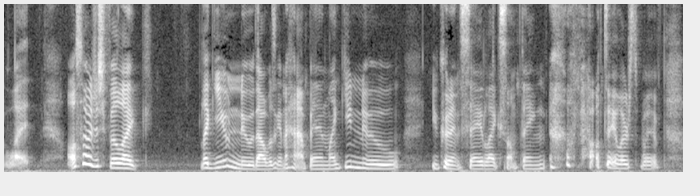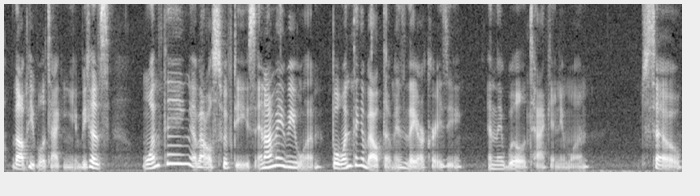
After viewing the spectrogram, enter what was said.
what? Also, I just feel like, like, you knew that was going to happen. Like, you knew you couldn't say, like, something about Taylor Swift without people attacking you. Because one thing about Swifties, and I may be one, but one thing about them is they are crazy and they will attack anyone. So,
